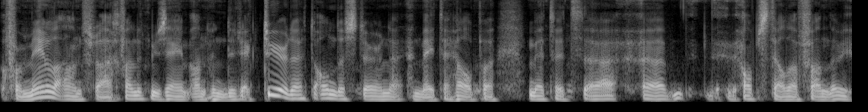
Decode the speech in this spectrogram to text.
formele aanvraag van het museum aan hun directeur te ondersteunen en mee te helpen met het uh, uh, opstellen van, de,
